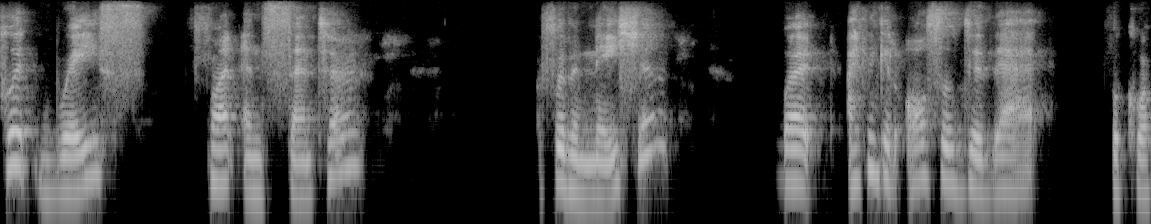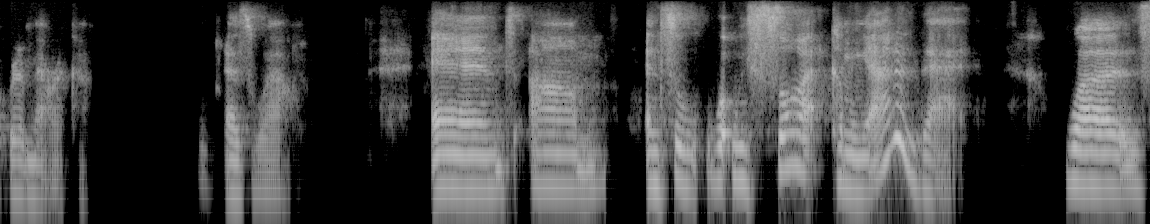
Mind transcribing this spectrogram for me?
put race front and center for the nation, but I think it also did that for corporate America as well. And, um, and so what we saw coming out of that was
